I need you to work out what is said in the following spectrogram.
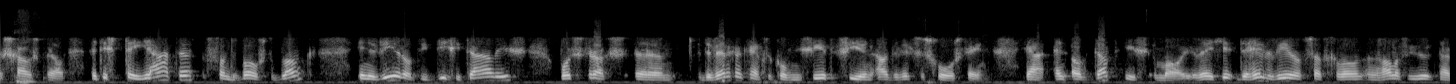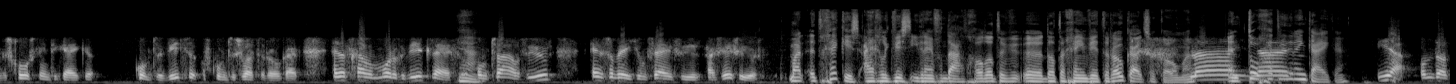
schouwspel. Het is theater van de bovenste blank. In een wereld die digitaal is, wordt straks de werkelijkheid gecommuniceerd via een ouderwetse schoorsteen. Ja, en ook dat is mooi. Weet je, de hele wereld zat gewoon een half uur naar de schoorsteen te kijken. Komt de witte of komt de zwarte rook uit? En dat gaan we morgen weer krijgen. Om 12 uur en zo'n beetje om 5 uur à 6 uur. Maar het gekke is, eigenlijk wist iedereen vandaag toch al dat er, uh, dat er geen witte rook uit zou komen. Nou, en toch nou, gaat iedereen kijken. Ja, omdat,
